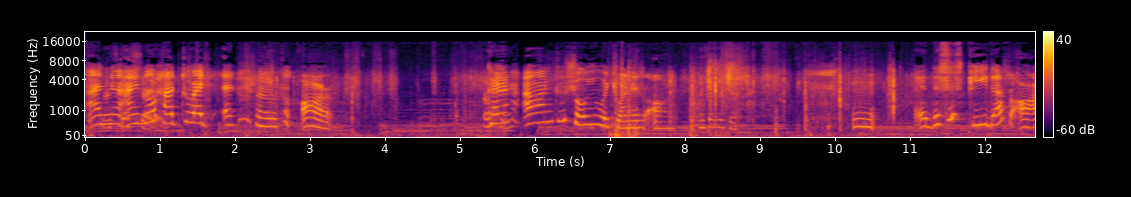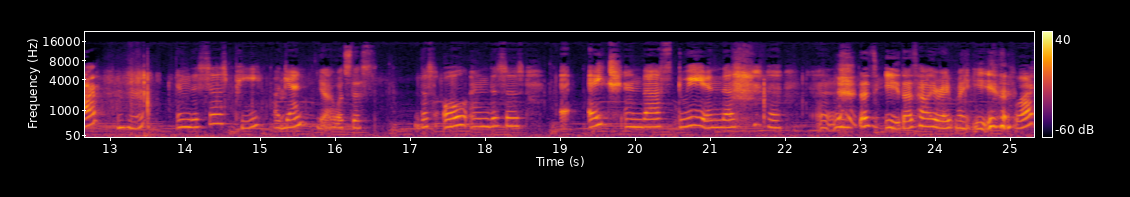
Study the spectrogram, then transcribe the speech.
I know, I know how to write uh, R. okay. Can I, I want to show you which one is R. It's over here. Mm, uh, this is P, that's R. Mhm. And this is P again. Yeah. What's this? This O, and this is uh, H, and that's three, and that's uh, uh, That's E. That's how I write my E. what?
